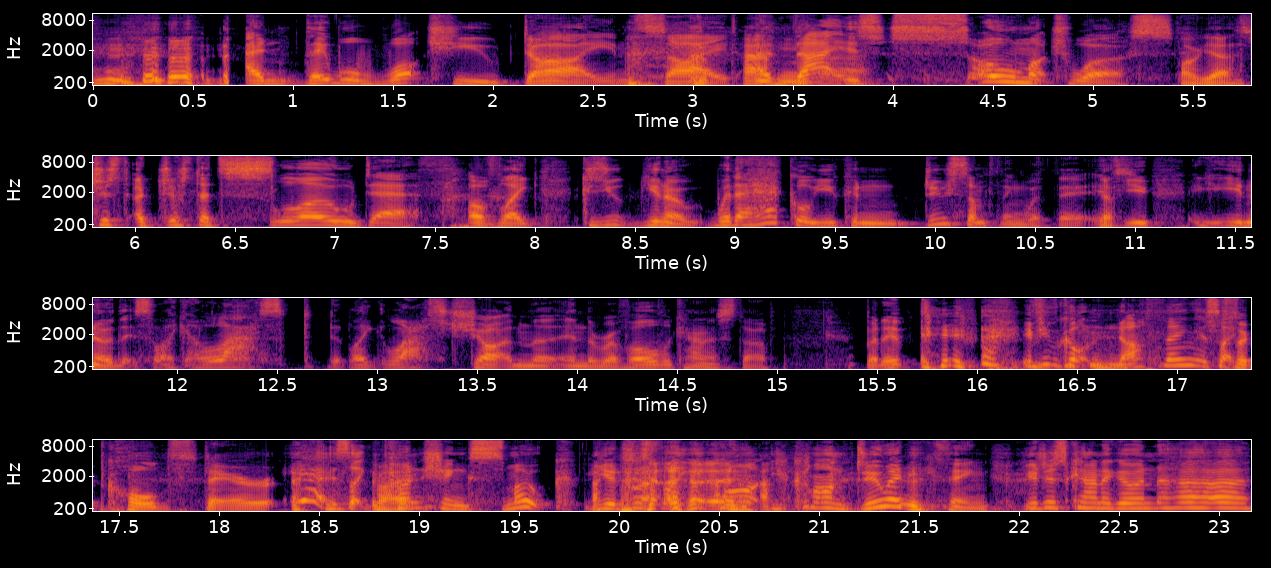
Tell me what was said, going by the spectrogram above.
and they will watch you die inside, and that is so much worse. Oh, yes. just a, just a slow death of like because you you know with a heckle you can do something with it Yes. if you you know it's like a last like last shot in the in the revolver kind of stuff. But if if you've got nothing, it's it's like a cold stare. yeah, it's like punching smoke. You're just like you can't, you can't do anything. You're just kind of going, uh,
